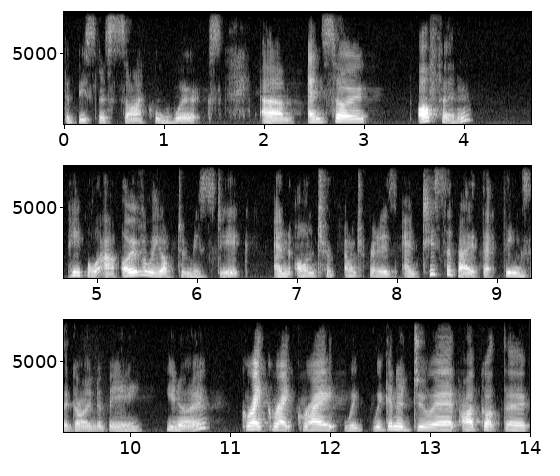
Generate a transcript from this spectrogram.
the business cycle works. Um, and so often people are overly optimistic and entre- entrepreneurs anticipate that things are going to be you know great great great. We're, we're going to do it. I've got the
